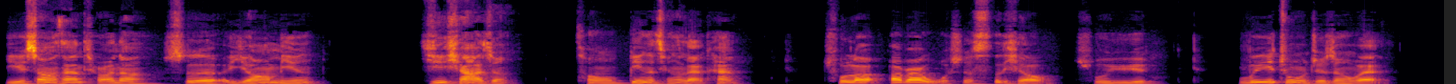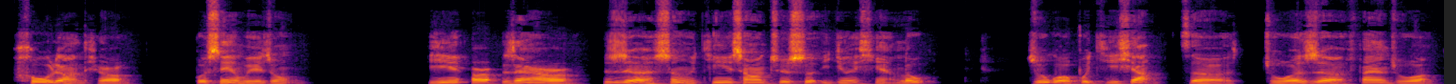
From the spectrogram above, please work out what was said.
以上三条呢是阳明急下症。从病情来看，除了二百五十四条属于危重之症外，后两条不甚为重。因而，然而热盛津伤之势已经显露，如果不急下，则灼热翻浊，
